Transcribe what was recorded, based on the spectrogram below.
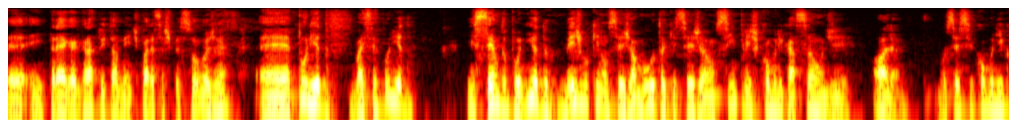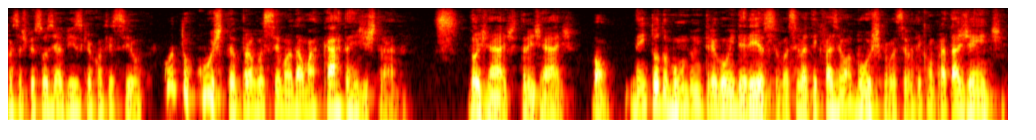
é, entrega gratuitamente para essas pessoas, né, é punido, vai ser punido. E sendo punido, mesmo que não seja multa, que seja uma simples comunicação de, olha, você se comunica com essas pessoas e avisa o que aconteceu. Quanto custa para você mandar uma carta registrada? Dois reais, três reais? Bom, nem todo mundo entregou o endereço. Você vai ter que fazer uma busca, você vai ter que contratar gente.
